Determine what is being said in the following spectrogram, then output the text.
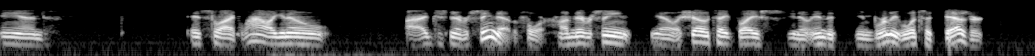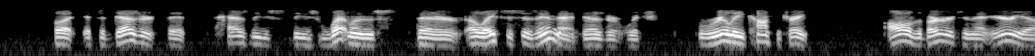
and it's like, wow, you know, I just never seen that before. I've never seen you know a show take place, you know, in the in really what's a desert, but it's a desert that has these these wetlands that are oases in that desert, which really concentrate all of the birds in that area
